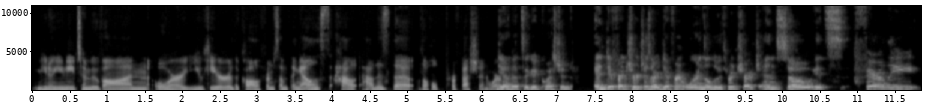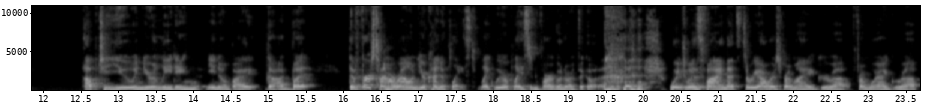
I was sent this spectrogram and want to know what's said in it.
you know, you need to move on or you hear the call from something else? How how does the the whole profession work? Yeah, that's a good question and different churches are different. We're in the Lutheran church, and so it's fairly up to you and your leading, you know, by God. But the first time around, you're kind of placed. Like we were placed in Fargo, North Dakota, which was fine. That's three hours from I grew up, from where I grew up.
